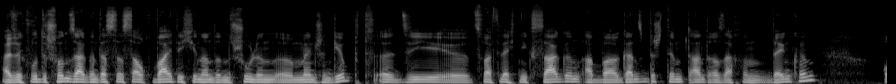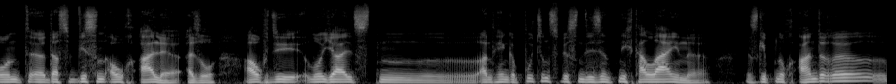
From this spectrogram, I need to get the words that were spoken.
Also ich würde schon sagen, dass es auch weiterhin an den Schulen äh, Menschen gibt, äh, die äh, zwar vielleicht nichts sagen, aber ganz bestimmt andere Sachen denken. Und das wissen auch alle. Also auch die loyalsten Anhänger Putins wissen, die sind nicht alleine Es gibt noch andere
